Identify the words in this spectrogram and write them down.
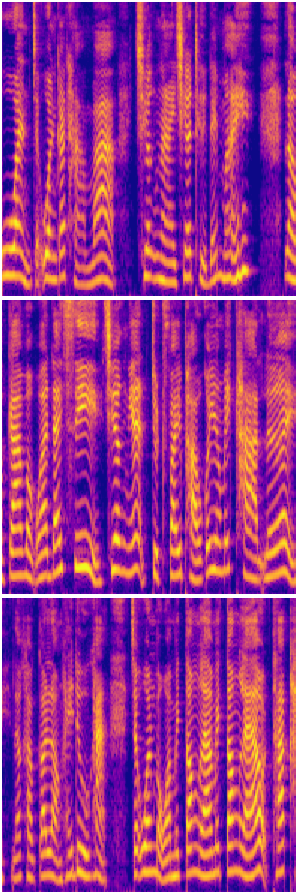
อ้วน เจ้าอ้วนก็ถามว่าเชือกนายเชื่อถือได้ไหม เหล่ากาบอกว่าได้สิ เชือกเนี้ยจุดไฟเผาก็ยังไม่ขาดเลย แล้วเขาก็ลองให้ดูค่ะ เจ้าอ้วนบอกว่าไม่ต้องแล้วไม่ต้องแล้ว ถ้าข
